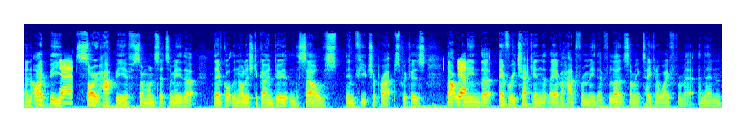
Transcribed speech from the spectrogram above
And I'd be Yeah. so happy if someone said to me that they've got the knowledge to go and do it themselves in future preps because that would Yeah. mean that every check-in that they ever had from me they've learnt something taken away from it and then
